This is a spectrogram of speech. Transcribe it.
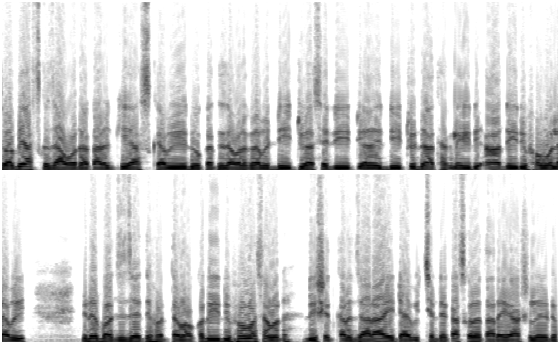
তো আমি আজকে যাব না, কারণ কি আজকে আমি নৌকাতে যাব না, কারণ আমি ডিউটি আছে। ডিউটি ডিউটি না থাকলে আন ইউনিফর্ম হলে আমি এটার মাঝে যাইতে পারতাম। এখন ইউনিফর্ম আছে, আমার নিষেধ। কারণ যারা এই ডাইভিং সেন্টার কাজ করে, তারাই আসলে এটা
